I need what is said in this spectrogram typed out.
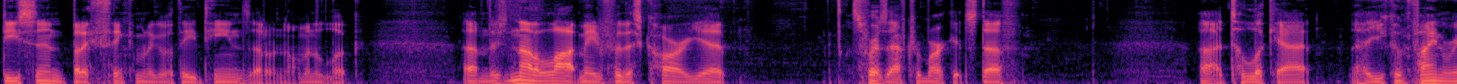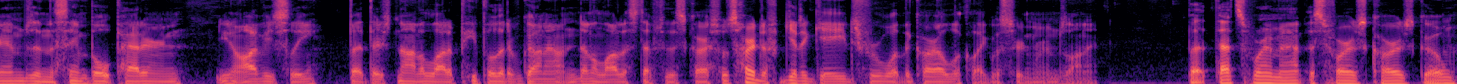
decent, but I think I'm going to go with 18s. I don't know. I'm going to look. Um, there's not a lot made for this car yet as far as aftermarket stuff uh, to look at. Uh, you can find rims in the same bolt pattern, you know, obviously, but there's not a lot of people that have gone out and done a lot of stuff to this car. So it's hard to get a gauge for what the car will look like with certain rims on it. But that's where I'm at as far as cars go.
